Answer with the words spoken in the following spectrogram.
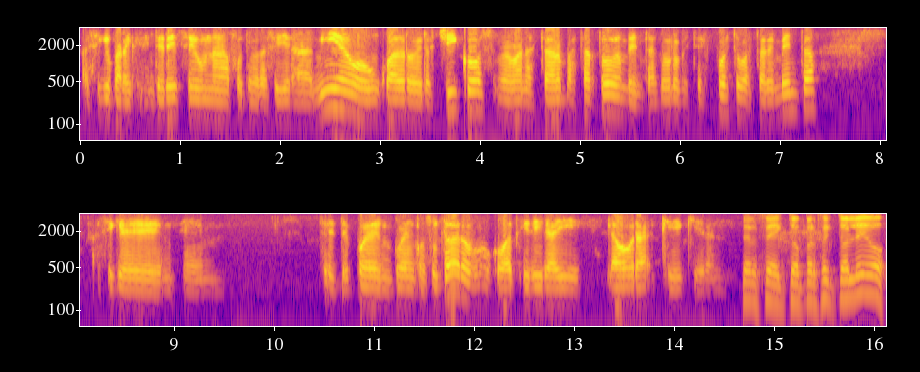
Así que para que le interese una fotografía mía o un cuadro de los chicos, me van a estar, va a estar todo en venta, todo lo que esté expuesto va a estar en venta. Así que eh, se te pueden, pueden consultar o, adquirir ahí la obra que quieran. Perfecto, perfecto. Leo,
